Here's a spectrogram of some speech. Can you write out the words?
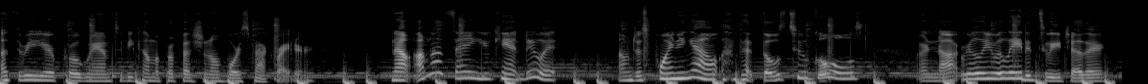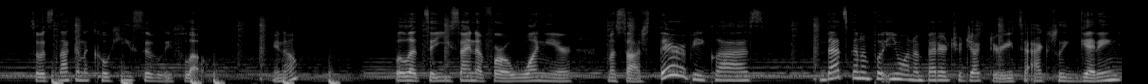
a three year program to become a professional horseback rider. Now, I'm not saying you can't do it, I'm just pointing out that those two goals are not really related to each other, so it's not going to cohesively flow you know? But let's say you sign up for a one year massage therapy class, that's gonna put you on a better trajectory to actually getting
